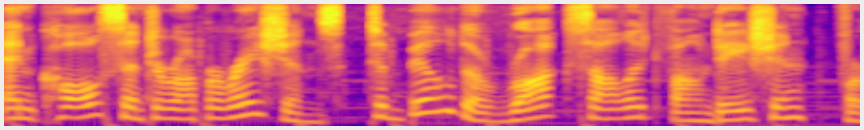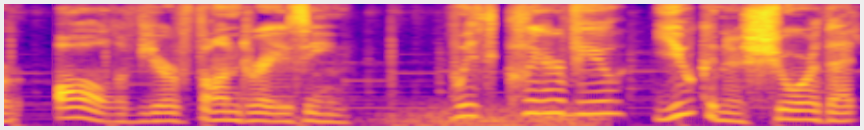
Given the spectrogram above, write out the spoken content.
and call center operations to build a rock solid foundation for all of your fundraising. With Clearview, you can assure that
